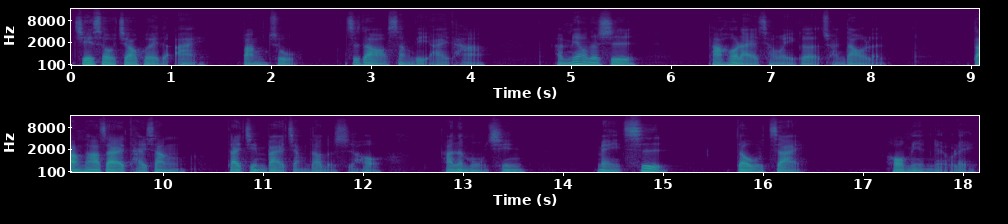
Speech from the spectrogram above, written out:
接受教会的爱帮助，知道上帝爱他。很妙的是。他后来成为一个传道人。当他在台上带敬拜讲道的时候，他的母亲每次都在后面流泪，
